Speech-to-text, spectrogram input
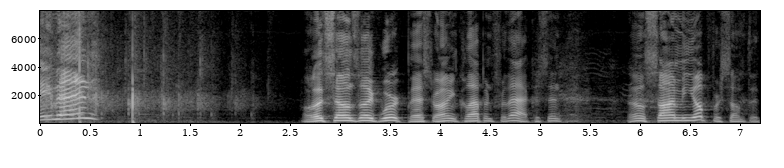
Amen. Oh, that sounds like work, Pastor. I ain't clapping for that because then they'll sign me up for something.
